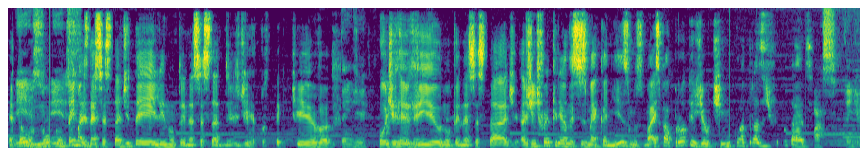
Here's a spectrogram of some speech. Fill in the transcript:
Então, Isso, não, não isso. tem mais necessidade dele, não tem necessidade de, de retrospectiva, Entendi. ou de review, não tem necessidade. A gente foi criando esses mecanismos mais para proteger o time contra as dificuldades. Massa, entendi.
